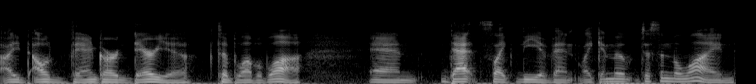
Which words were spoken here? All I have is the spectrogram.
I I'll Vanguard dare you to blah blah blah," and that's like the event. Like in the just in the line,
